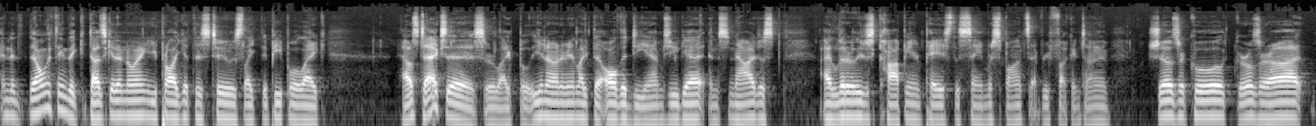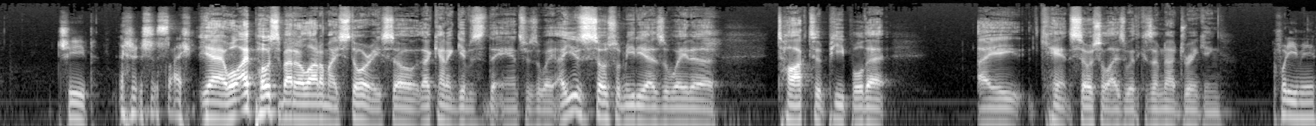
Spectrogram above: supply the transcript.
And the only thing that does get annoying, you probably get this too, is like the people like, "How's Texas?" or like, you know what I mean, like the all the DMs you get. And so now I just, I literally just copy and paste the same response every fucking time. Shows are cool, girls are hot, cheap. And it's just like, Yeah, well, I post about it a lot on my story, so that kind of gives the answers away. I use social media as a way to talk to people that I can't socialize with because I'm not drinking. what do you mean?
